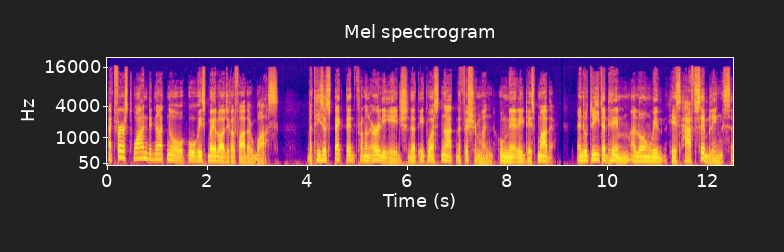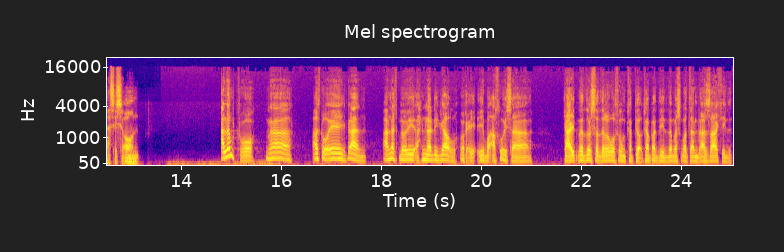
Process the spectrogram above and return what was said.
At first, Juan did not know who his biological father was but he suspected from an early age that it was not the fisherman who married his mother, and who treated him, along with his half-siblings, as his own. Alam ko na ako eh, kan, anak no naligaw. Iba ako eh, sa, kahit na doon sa dalawa kong kapatid na mas matanda sa akin,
